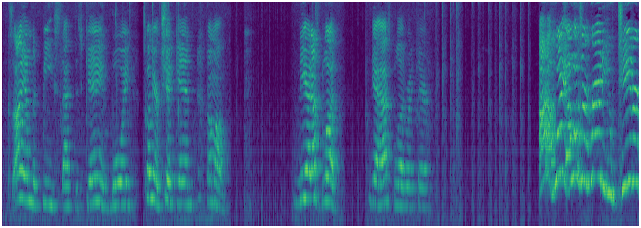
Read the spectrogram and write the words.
Because I am the beast at this game, boy. Come here, chicken. Come on. Yeah, that's blood. Yeah, that's blood right there. Ah, wait, I wasn't ready, you cheater!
